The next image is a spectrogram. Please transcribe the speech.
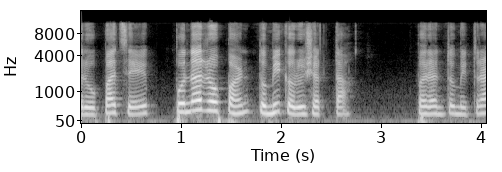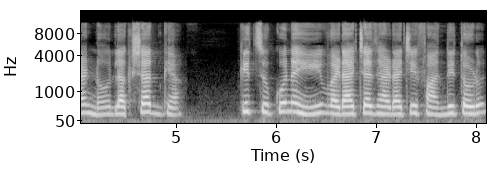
रोपाचे पुनर्रोपण तुम्ही करू शकता. परंतु मित्रांनो लक्षात घ्या की चुकूनही वडाच्या झाडाची फांदी तोडून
